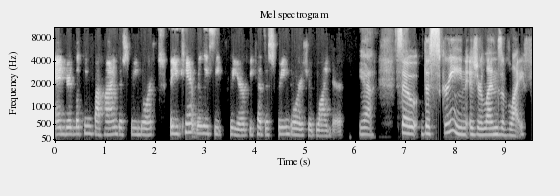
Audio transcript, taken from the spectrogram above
and you're looking behind the screen doors, but you can't really see clear because the screen door is your blinder. Yeah. So the screen is your lens of life.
